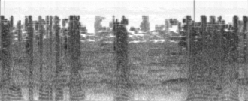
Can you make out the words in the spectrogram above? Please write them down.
Cowan checks in for the first time. Cowan. Swinging with a rack.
